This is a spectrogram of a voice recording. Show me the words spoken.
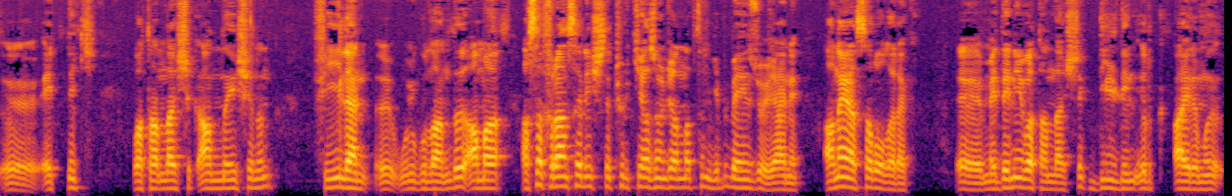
e, etnik vatandaşlık anlayışının fiilen e, uygulandığı ama aslında Fransa ile işte Türkiye az önce anlattığım gibi benziyor. Yani anayasal olarak e, medeni vatandaşlık, dil, din, ırk ayrımı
